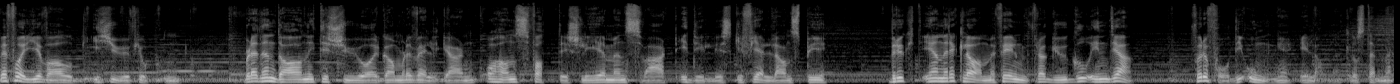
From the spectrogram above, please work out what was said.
Ved forrige valg i 2014 ble den da 97 år gamle velgeren og hans fattigslige, men svært idylliske fjellandsby brukt i en reklamefilm fra Google India for å få de unge i landet til å stemme.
